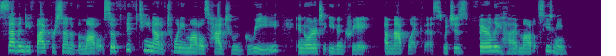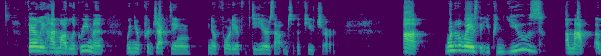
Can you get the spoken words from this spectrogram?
75% of the models. So 15 out of 20 models had to agree in order to even create a map like this, which is fairly high model, excuse me, fairly high model agreement when you're projecting, you know, 40 or 50 years out into the future. Uh, one of the ways that you can use a map of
